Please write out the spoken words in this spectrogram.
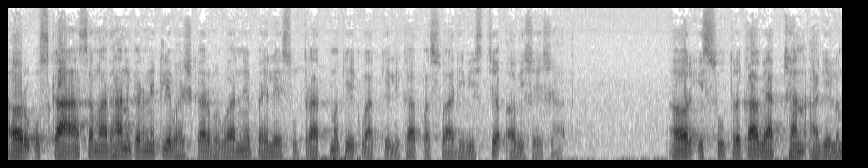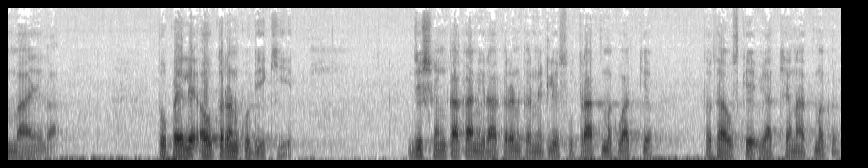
और उसका समाधान करने के लिए भाष्कर भगवान ने पहले सूत्रात्मक एक वाक्य लिखा पश्वाधिविश्च अविशेषात। और इस सूत्र का व्याख्यान आगे लंबा आएगा। तो पहले अवतरण को देखिए। जिस शंका का निराकरण करने के लिए सूत्रात्मक वाक्य तथा उसके व्याख्यानात्मक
